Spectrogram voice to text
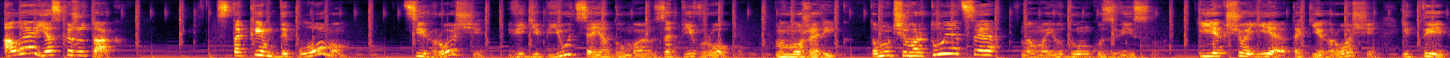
Але я скажу так: з таким дипломом ці гроші відіб'ються, я думаю, за півроку, ну може рік. Тому чи вартує це, на мою думку, звісно. І якщо є такі гроші, і ти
